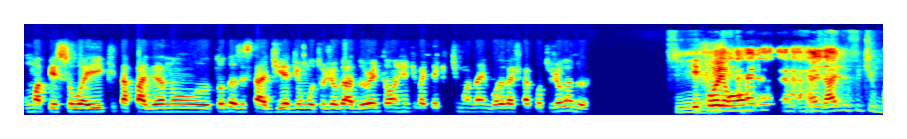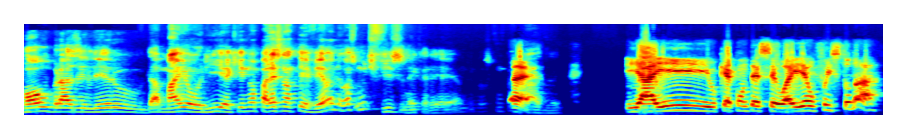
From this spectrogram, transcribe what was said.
uma pessoa aí que tá pagando todas as estadias de um outro jogador, então a gente vai ter que te mandar embora e vai ficar com outro jogador. Sim, e foi um... a, realidade do futebol brasileiro, da maioria que não aparece na TV, é um negócio muito difícil, né, cara? É um negócio complicado. É. E aí, o que aconteceu? Aí eu fui estudar.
